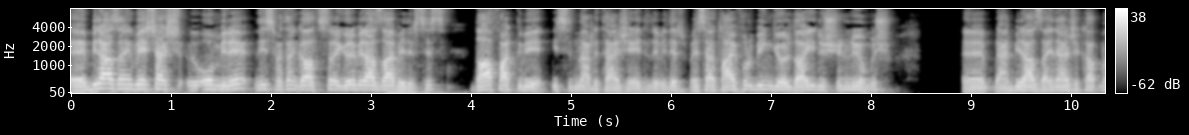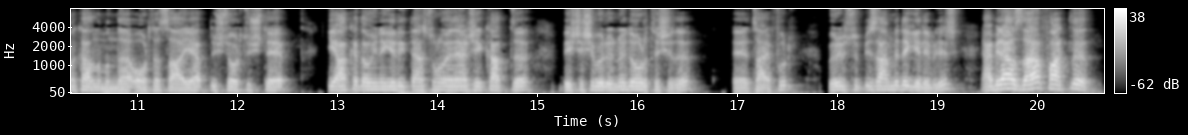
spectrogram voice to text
E, birazdan Beşiktaş 11'i nispeten Galatasaray'a göre biraz daha belirsiz. Daha farklı bir isimlerle tercih edilebilir. Mesela Tayfur Bingöl dahi düşünülüyormuş. E, yani biraz daha enerji katmak anlamında orta sahaya 3-4-3'te ki hakikaten oyuna girdikten sonra o enerjiyi kattı. Beşiktaş'ı böyle öne doğru taşıdı e, Tayfur. Böyle bir sürpriz hamle de gelebilir. Yani biraz daha farklı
